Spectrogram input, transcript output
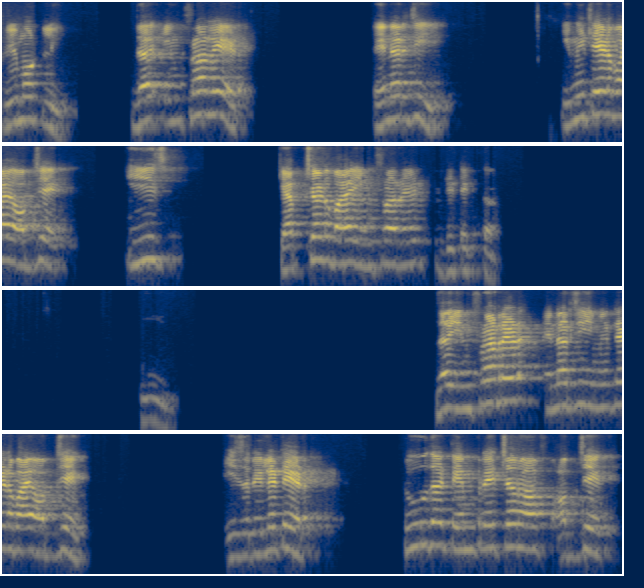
remotely. The infrared energy emitted by object is captured by infrared detector. Hmm. The infrared energy emitted by object is related to the temperature of object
